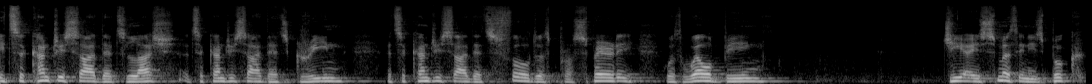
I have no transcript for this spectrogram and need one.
It's a countryside that's lush, it's a countryside that's green, it's a countryside that's filled with prosperity, with well being. G.A. Smith, in his book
